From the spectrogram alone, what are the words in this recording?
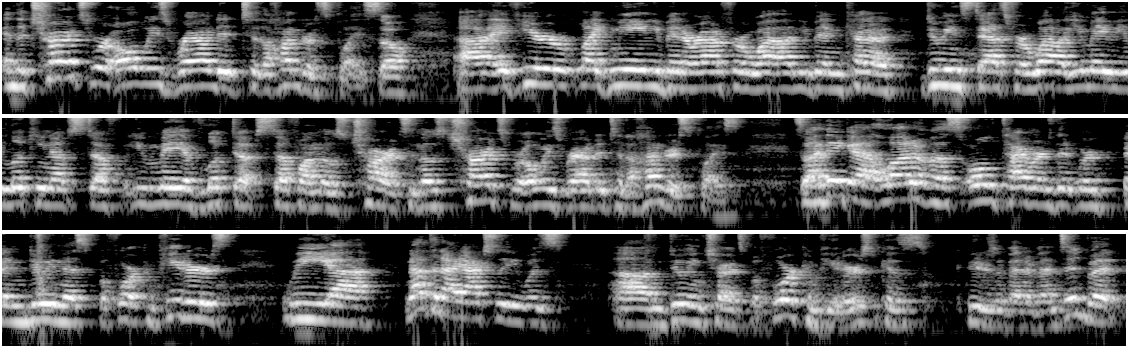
And the charts were always rounded to the hundredths place. So uh, if you're like me and you've been around for a while and you've been kind of doing stats for a while you may be looking up stuff you may have looked up stuff on those charts and those charts were always rounded to the hundredths place. So I think uh, a lot of us old timers that were been doing this before computers we uh, not that I actually was um, doing charts before computers because computers have been invented, but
